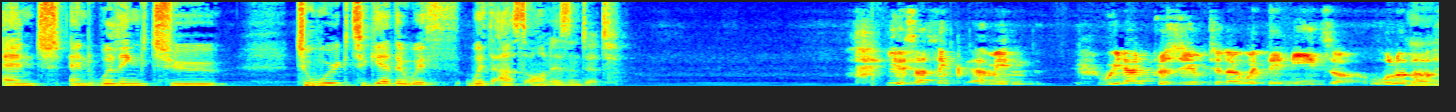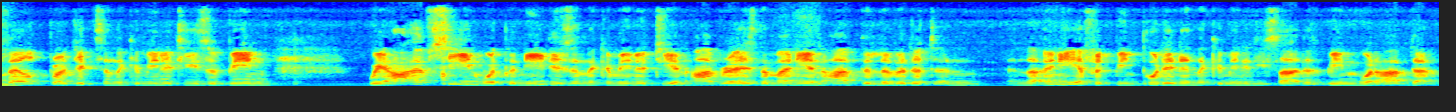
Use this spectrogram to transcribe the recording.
and and willing to to work together with with us on isn't it Yes, I think, I mean, we don't presume to know what their needs are. All of mm. our failed projects in the communities have been where I've seen what the need is in the community and I've raised the money and I've delivered it, and, and the only effort being put in in the community side has been what I've done.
